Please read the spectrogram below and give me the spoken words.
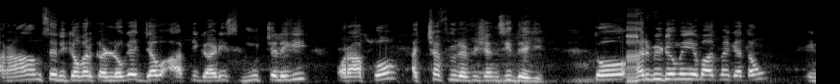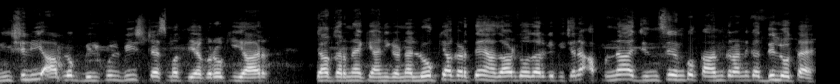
आराम से रिकवर कर लोगे जब आपकी गाड़ी स्मूथ चलेगी और आपको अच्छा फ्यूल एफिशिएंसी देगी। तो हर वीडियो में ये बात मैं कहता हूँ इनिशियली आप लोग बिल्कुल भी स्ट्रेस मत लिया करो कि यार क्या करना है, क्या नहीं करना है। लोग क्या करते हैं, हज़ार, दो हज़ार के पीछे ना अपना जिनसे उनको काम कराने का दिल होता है,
